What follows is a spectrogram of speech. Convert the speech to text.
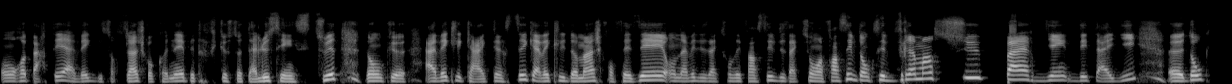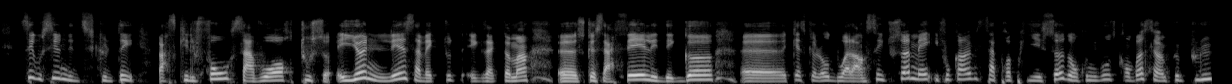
on repartait avec des sortilèges qu'on connaît, Petrificus totalus et ainsi de suite. Donc, euh, avec les caractéristiques, avec les dommages qu'on faisait, on avait des actions défensives, des actions offensives. Donc, c'est vraiment super bien détaillé. Euh, donc, c'est aussi une des difficultés parce qu'il faut savoir tout ça. Et il y a une liste avec tout exactement euh, ce que ça fait, les dégâts, qu'est-ce que l'autre doit lancer, tout ça, mais il faut quand même s'approprier ça. Donc, au niveau du combat, c'est un peu plus,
